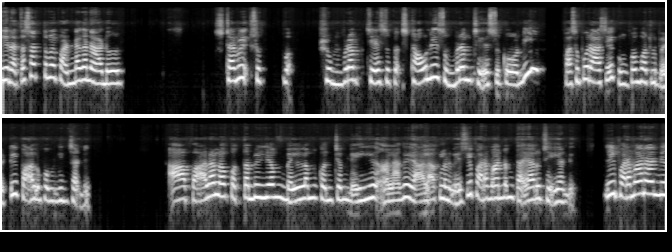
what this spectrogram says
ఈ రథసప్తమి పండగ నాడు స్టవి శుభ్రం చేసుకు స్టవ్ని శుభ్రం చేసుకొని పసుపు రాసి కుంకుమ బొట్లు పెట్టి పాలు పొంగించండి. ఆ పాలలో కొత్త బియ్యం బెల్లం కొంచెం నెయ్యి అలాగే యాలకులను వేసి పరమాన్నం తయారు చేయండి. ఈ పరమాణాన్ని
